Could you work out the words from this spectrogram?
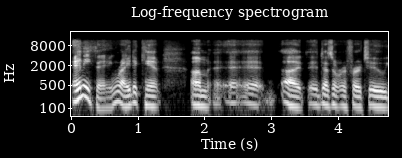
anything, right? It can't, um, uh, uh, uh, it doesn't refer to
